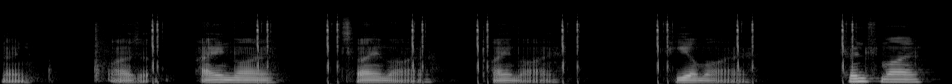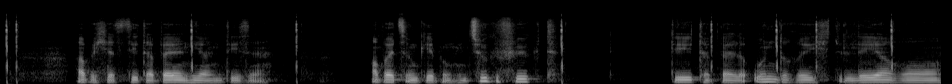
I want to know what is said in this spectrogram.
Nein. Also einmal, zweimal, dreimal, viermal, fünfmal habe ich jetzt die Tabellen hier in diese Arbeitsumgebung hinzugefügt. Die Tabelle Unterricht, Lehrer,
